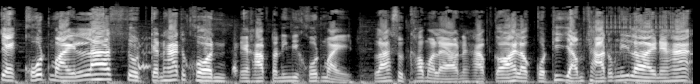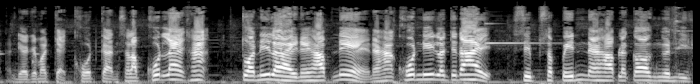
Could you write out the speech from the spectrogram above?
แจกโค้ดใหม่ล่าสุดกันฮะทุกคนนะครับตอนนี้มีโค้ดใหม่ล่าสุดเข้ามาแล้วนะครับก็ให้เรากดที่ย้ำชาตรงนี้เลยนะฮะเดี๋ยวจะมาแจกโค้ดกันสำหรับโค้ดแรกฮะตัวนี้เลยนะครับนี่นะฮะโค้ดนี้เราจะได้ 10 สปินนะครับแล้วก็เงินอีก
